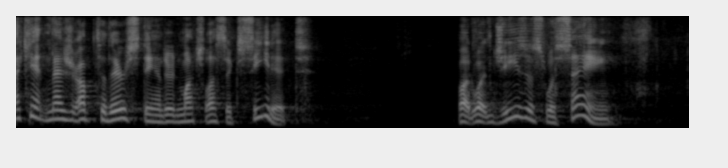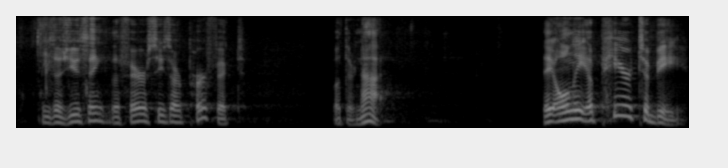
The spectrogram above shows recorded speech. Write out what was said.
I can't measure up to their standard, much less exceed it. But what Jesus was saying, he says, You think the Pharisees are perfect, but they're not. They only appear to be.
